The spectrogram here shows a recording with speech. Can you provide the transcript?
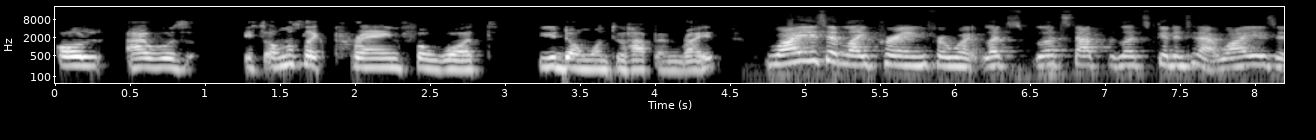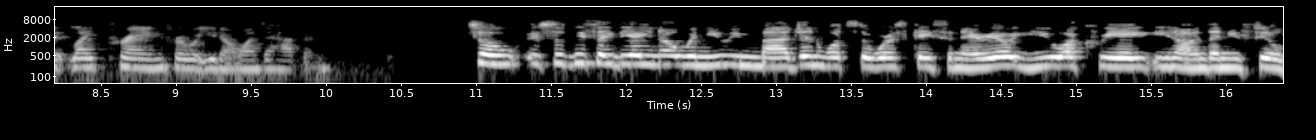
all, I was, it's almost like praying for what you don't want to happen, right? why is it like praying for what let's let's stop let's get into that why is it like praying for what you don't want to happen so so this idea you know when you imagine what's the worst case scenario you are create you know and then you feel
